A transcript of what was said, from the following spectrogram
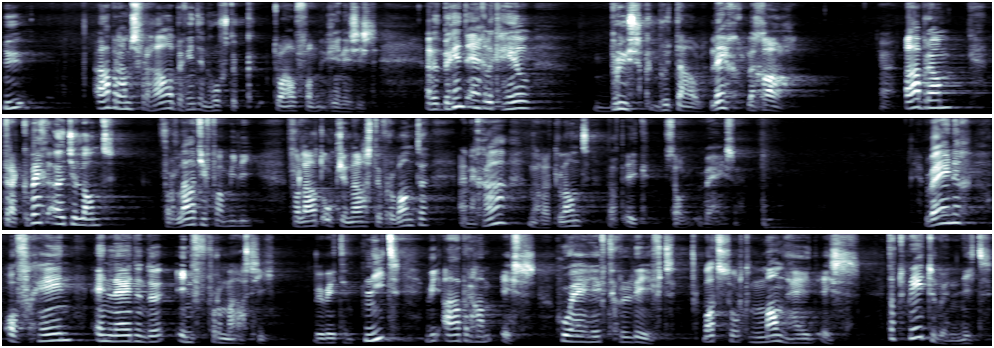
Nu, Abrahams verhaal begint in hoofdstuk 12 van Genesis. En het begint eigenlijk heel brusk, brutaal. Leg, lega. Ja. Abraham, trek weg uit je land, Verlaat je familie, verlaat ook je naaste verwanten en ga naar het land dat ik zal wijzen. Weinig of geen inleidende informatie. We weten niet wie Abraham is, hoe hij heeft geleefd, wat soort man hij is. Dat weten we niet.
